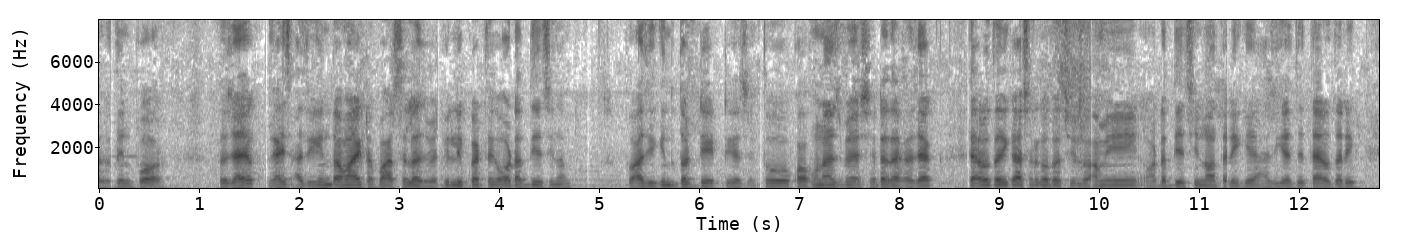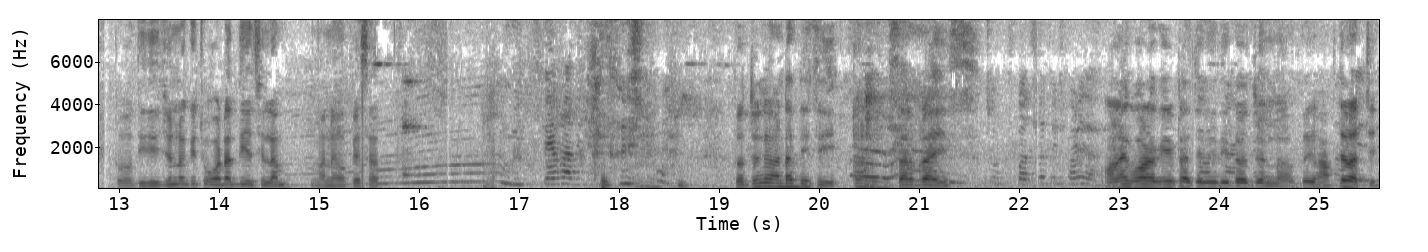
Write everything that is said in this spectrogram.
এতদিন পর। তো যাই হোক গাইস আজকে কিন্তু আমার একটা পার্সেল আসবে। ফ্লিপকার্ট থেকে অর্ডার দিয়েছিলাম। তো আজকে কিন্তু তোর ডেট ঠিক আছে? তো কখন আসবে সেটা দেখা যাক। তেরো তারিখে আসার কথা ছিল। আমি অর্ডার দিয়েছি ন তারিখে। আজকে আছে তেরো তারিখ। তো দিদির জন্য কিছু অর্ডার দিয়েছিলাম। মানে ওকে সাথ তোর জন্য অর্ডার দিয়েছি সারপ্রাইজ অনেক বড় গিফট আছে দিদি তোর জন্য তুই ভাবতে পারছিস।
